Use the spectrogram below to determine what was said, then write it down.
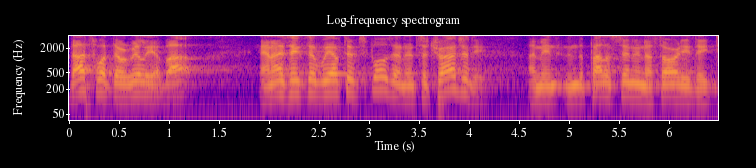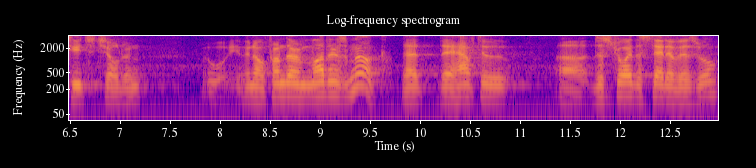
That's what they're really about. And I think that we have to expose it, and it's a tragedy. I mean, in the Palestinian Authority, they teach children, you know, from their mother's milk, that they have to uh, destroy the state of Israel.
